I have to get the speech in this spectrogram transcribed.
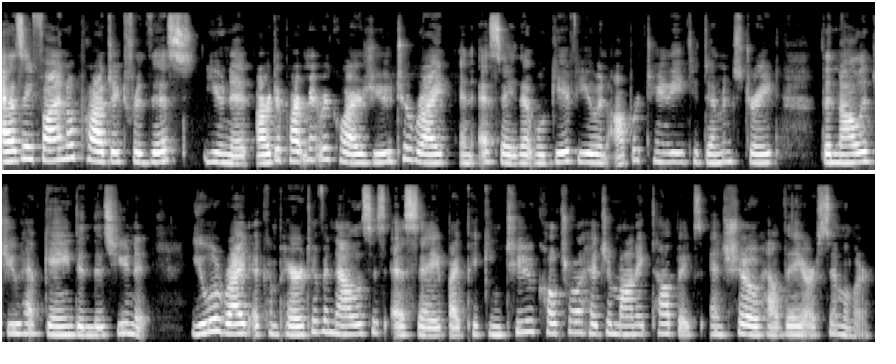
As a final project for this unit, our department requires you to write an essay that will give you an opportunity to demonstrate the knowledge you have gained in this unit. You will write a comparative analysis essay by picking two cultural hegemonic topics and show how they are similar.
